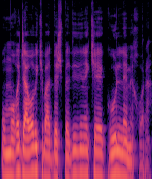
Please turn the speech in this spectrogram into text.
اون موقع جوابی که باید بهش بدید اینه که گول نمی‌خورم.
